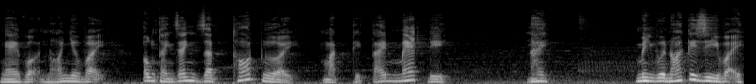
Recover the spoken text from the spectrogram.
Nghe vợ nói như vậy, ông Thành Danh giật thót người, mặt thì tái mét đi. Này, mình vừa nói cái gì vậy?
